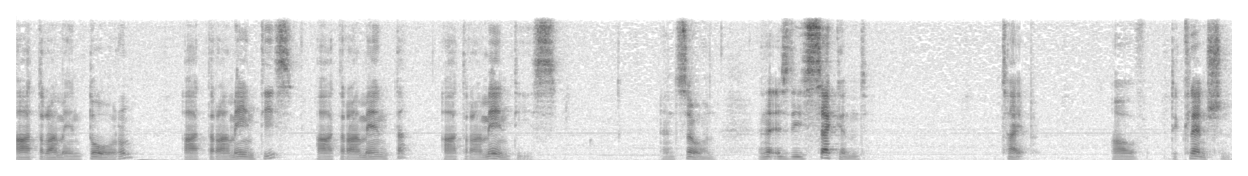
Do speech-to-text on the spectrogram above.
atramentorum atramentis atramenta atramentis and so on. And that is the second type of declension.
